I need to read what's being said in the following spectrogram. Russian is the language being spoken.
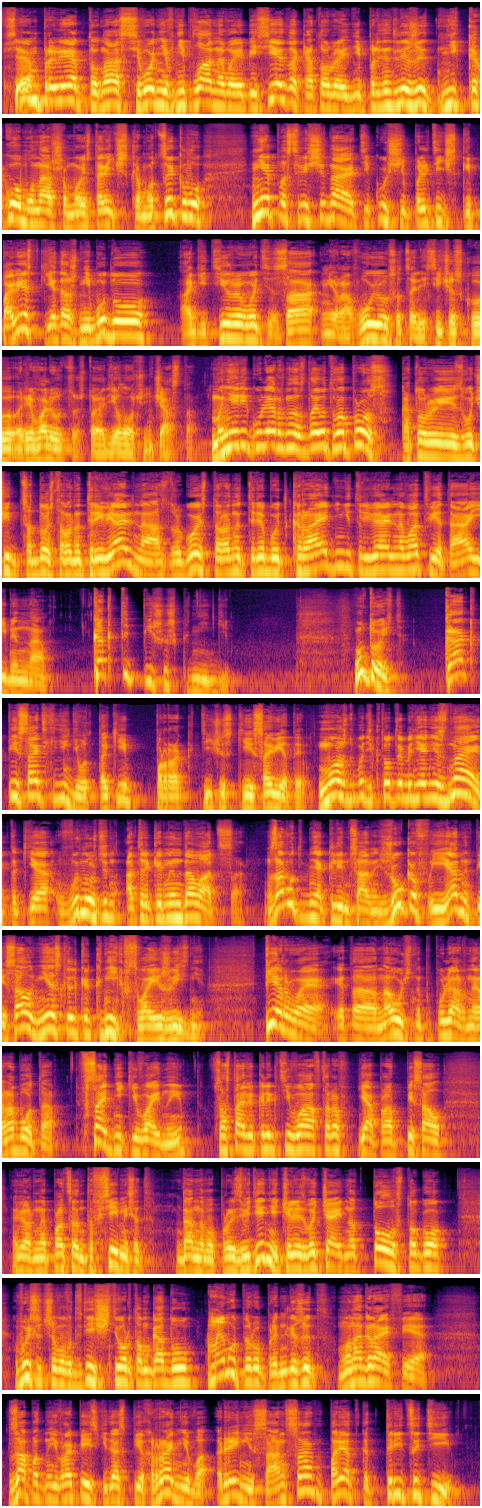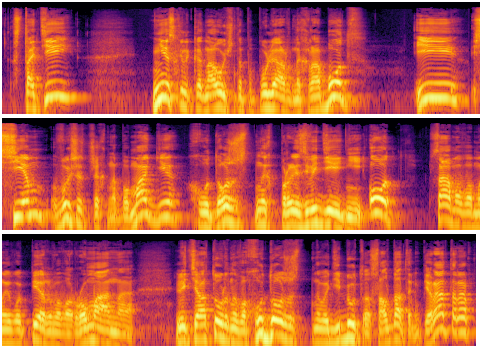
Всем привет! У нас сегодня внеплановая беседа, которая не принадлежит ни к какому нашему историческому циклу, не посвящена текущей политической повестке. Я даже не буду агитировать за мировую социалистическую революцию, что я делаю очень часто. Мне регулярно задают вопрос, который звучит с одной стороны тривиально, а с другой стороны требует крайне нетривиального ответа, а именно, как ты пишешь книги? Ну, то есть, как писать книги? Вот такие практические советы. Может быть, кто-то меня не знает, так я вынужден отрекомендоваться. Зовут меня Клим Саныч Жуков, и я написал несколько книг в своей жизни. Первая – это научно-популярная работа «Всадники войны» в составе коллектива авторов. Я писал, наверное, процентов 70 данного произведения, чрезвычайно толстого, вышедшего в 2004 году. Моему перу принадлежит монография «Западноевропейский доспех раннего Ренессанса», порядка 30 статей, несколько научно-популярных работ, и семь вышедших на бумаге художественных произведений. От самого моего первого романа литературного художественного дебюта «Солдат императора»,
